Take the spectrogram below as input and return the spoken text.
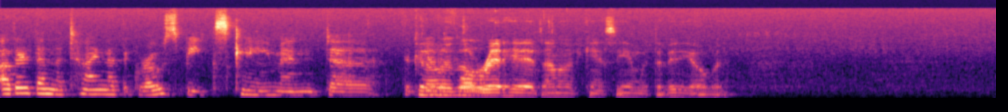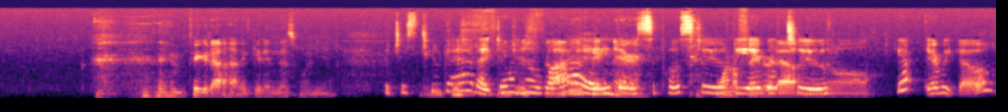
other than the time that the grosbeaks came and uh, the Look at all those little red heads. I don't know if you can't see them with the video, but I haven't figured out how to get in this one yet. Which is too You bad. just- I don't know why. They're supposed to be able it out, and to. Yep, there we go.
